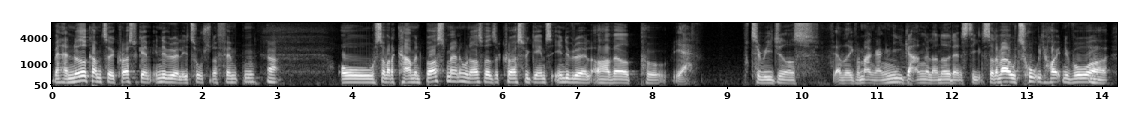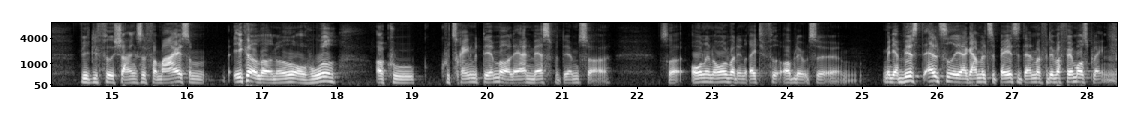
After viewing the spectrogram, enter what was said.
men han nåede at komme til CrossFit Games individuelt i 2015. Ja. Og så var der Carmen Bosman, hun har også været til CrossFit Games individuelt, og har været på, ja, til regionals, jeg ved ikke hvor mange gange, ni gange eller noget i den stil. Så der var utrolig højt niveau, mm. og virkelig fed chance for mig, som ikke havde lavet noget overhovedet, at kunne, kunne træne med dem og lære en masse fra dem. Så, så all in all var det en rigtig fed oplevelse. Men jeg vidste altid, at jeg gerne ville tilbage til Danmark, for det var femårsplanen.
